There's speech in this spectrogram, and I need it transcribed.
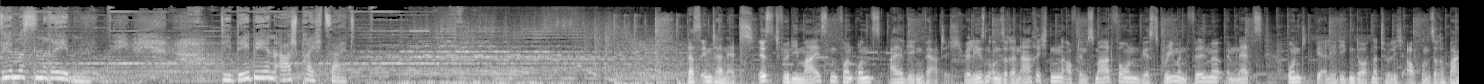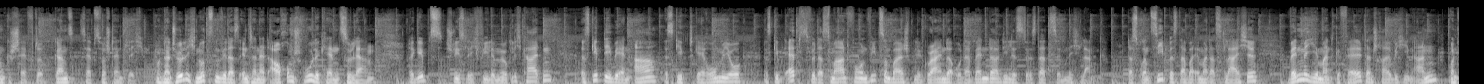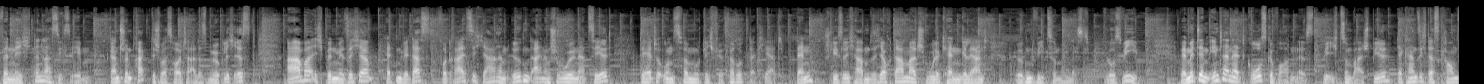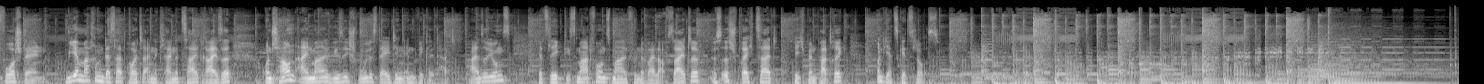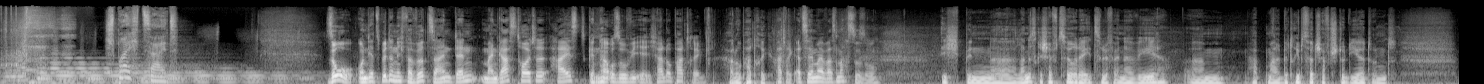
Wir müssen reden. Die DBNA-Sprechzeit. Das Internet ist für die meisten von uns allgegenwärtig. Wir lesen unsere Nachrichten auf dem Smartphone, wir streamen Filme im Netz und wir erledigen dort natürlich auch unsere Bankgeschäfte. Ganz selbstverständlich. Und natürlich nutzen wir das Internet auch, um Schwule kennenzulernen. Da gibt es schließlich viele Möglichkeiten. Es gibt DBNA, es gibt Geromeo, es gibt Apps für das Smartphone wie zum Beispiel Grinder oder Bender. Die Liste ist da ziemlich lang. Das Prinzip ist aber immer das gleiche. Wenn mir jemand gefällt, dann schreibe ich ihn an und wenn nicht, dann lasse ich es eben. Ganz schön praktisch, was heute alles möglich ist. Aber ich bin mir sicher, hätten wir das vor 30 Jahren irgendeinem Schwulen erzählt, der hätte uns vermutlich für verrückt erklärt. Denn schließlich haben sich auch damals Schwule kennengelernt, irgendwie zumindest. Bloß wie? Wer mit dem Internet groß geworden ist, wie ich zum Beispiel, der kann sich das kaum vorstellen. Wir machen deshalb heute eine kleine Zeitreise und schauen einmal, wie sich schwules Dating entwickelt hat. Also Jungs, jetzt legt die Smartphones mal für eine Weile auf Seite. Es ist Sprechzeit, ich bin Patrick und jetzt geht's los. Sprechzeit. So, und jetzt bitte nicht verwirrt sein, denn mein Gast heute heißt genauso wie ich. Hallo Patrick. Hallo Patrick. Patrick, erzähl mal, was machst du so? Ich bin äh, Landesgeschäftsführer der EZ-Hilfe NRW, ähm, habe mal Betriebswirtschaft studiert und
